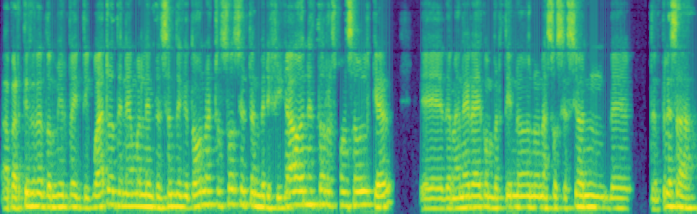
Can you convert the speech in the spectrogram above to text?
a partir de 2024, tenemos la intención de que todos nuestros socios estén verificados en esto Responsible Care, eh, de manera de convertirnos en una asociación de, de, empresas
